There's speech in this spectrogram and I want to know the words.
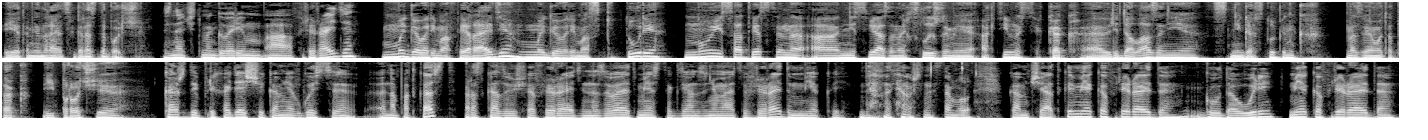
И это мне нравится гораздо больше. Значит, мы говорим о фрирайде? Мы говорим о фрирайде, мы говорим о скитуре, ну и, соответственно, о не связанных с лыжами активностях, как э, ледолазание, снегоступинг, назовем это так, и прочее. Каждый приходящий ко мне в гости э, на подкаст, рассказывающий о фрирайде, называет место, где он занимается фрирайдом, Меккой. Да, потому что у нас там была Камчатка, Мекка фрирайда, Гудаури, Мекка фрирайда.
